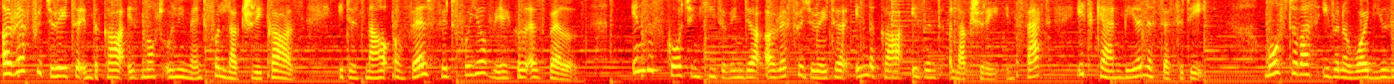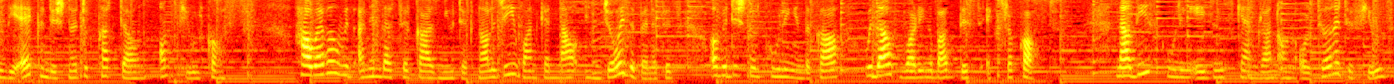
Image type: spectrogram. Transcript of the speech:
A refrigerator in the car is not only meant for luxury cars, it is now a well fit for your vehicle as well. In the scorching heat of India, a refrigerator in the car isn't a luxury. In fact, it can be a necessity. Most of us even avoid using the air conditioner to cut down on fuel costs. However, with Aninda Sircar's new technology, one can now enjoy the benefits of additional cooling in the car without worrying about this extra cost. Now, these cooling agents can run on alternative fuels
